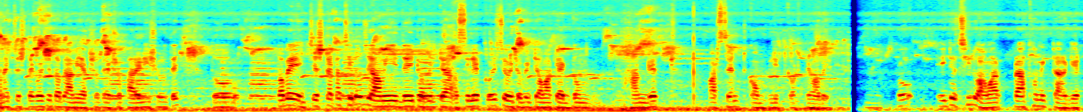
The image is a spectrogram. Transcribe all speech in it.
অনেক চেষ্টা করেছি, তবে আমি একশোতে একশো পারিনি শুরুতে। তো তবে চেষ্টাটা ছিল যে আমি যেই টপিকটা সিলেক্ট করেছি, ওই টপিকটা আমাকে একদম হান্ড্রেড পারসেন্ট কমপ্লিট করতে হবে। তো এইটা ছিল আমার প্রাথমিক টার্গেট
